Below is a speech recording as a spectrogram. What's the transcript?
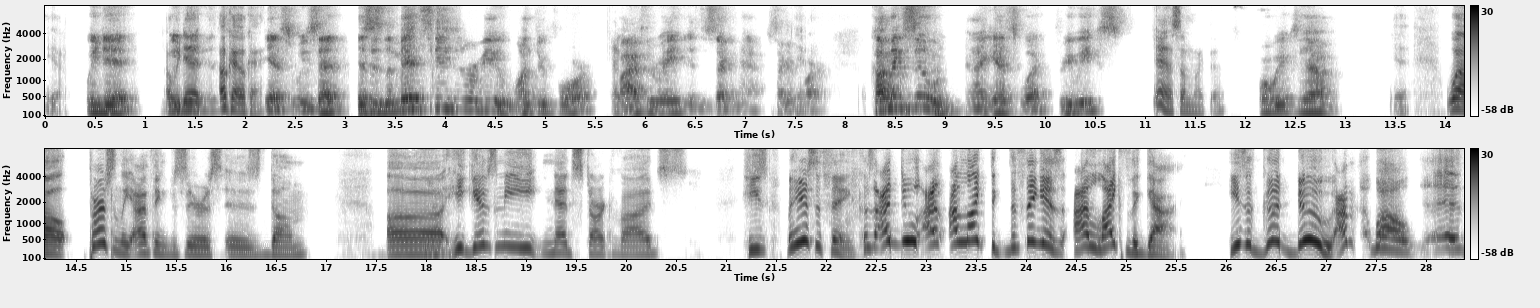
Yeah. We did. Oh, we, did? Okay, okay. Yes, we said this is the mid-season review, one through four. Okay. Five through eight is the second half, second Yeah. part. Coming soon. And I guess what, three weeks? Yeah, something like that. Four weeks? Yeah. Yeah. Well, personally, I think Viserys is dumb. Uh, Yeah. he gives me Ned Stark vibes. He's, but here's the thing, because I do, I, I like the the thing is, I like the guy. He's a good dude. I'm well, as,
